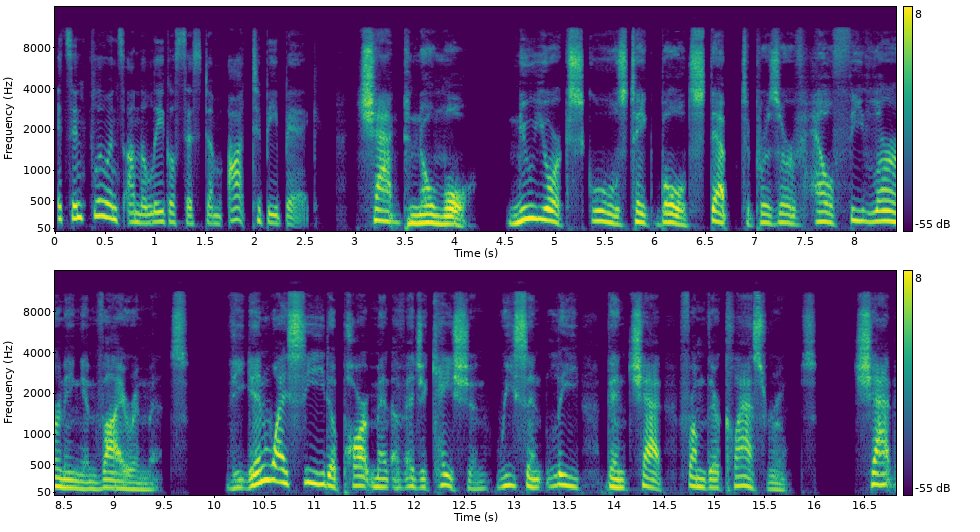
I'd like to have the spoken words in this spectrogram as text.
its influence on the legal system ought to be big. Chat no more. New York schools take bold step to preserve healthy learning environments. The NYC Department of Education recently banned chat from their classrooms. Chat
